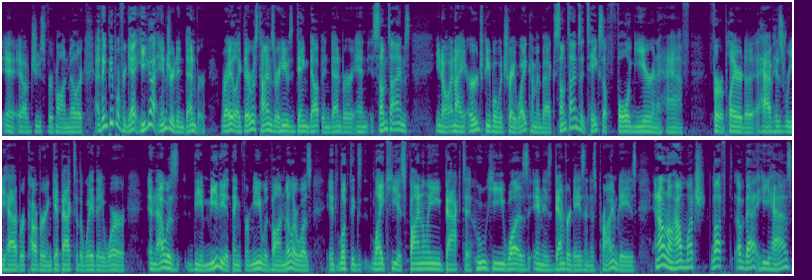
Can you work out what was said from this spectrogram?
eh, of juice for Von Miller. I think people forget he got injured in Denver, right? Like there was times where he was dinged up in Denver, and sometimes you know, and I urge people with Tre White coming back, sometimes it takes a full year and a half for a player to have his rehab recover and get back to the way they were. And that was the immediate thing for me with Von Miller was it looked ex- like he is finally back to who he was in his Denver days in his prime days. And I don't know how much left of that he has,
